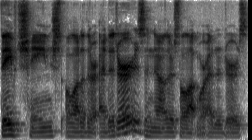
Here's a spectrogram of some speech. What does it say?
They've changed a lot of their editors, and now there's a lot more editors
